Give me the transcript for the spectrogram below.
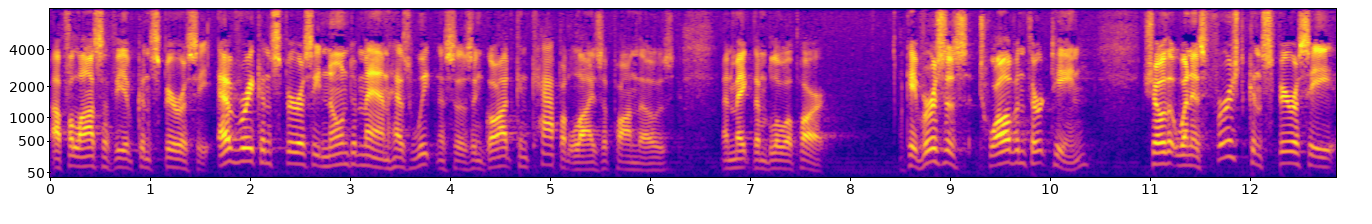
uh, philosophy of conspiracy. Every conspiracy known to man has weaknesses, and God can capitalize upon those and make them blow apart. Okay, verses 12 and 13 show that when his first conspiracy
